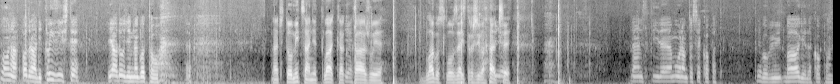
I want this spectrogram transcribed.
Ona odradi klizište, ja dođem na gotovo. Znači, to micanje tla, kako Jest. kažu, je blagoslov za istraživače. Jest. Danas ti da ja moram to sve kopat. Trebao bi mi bage da kopam.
